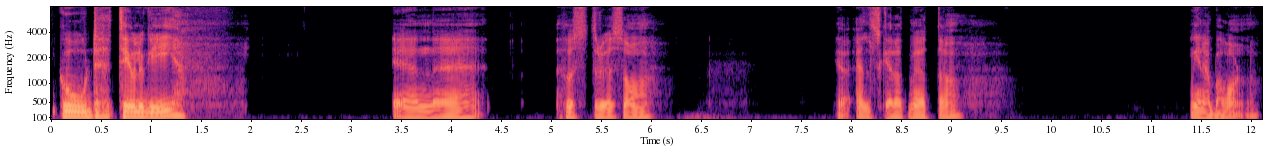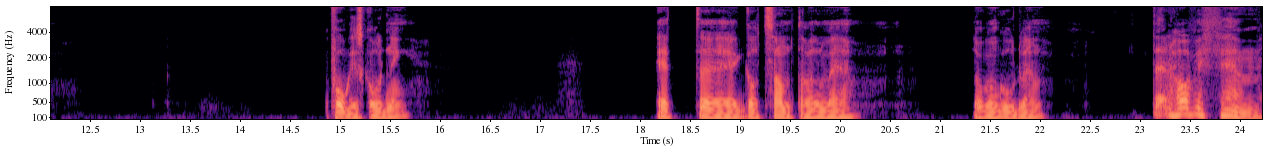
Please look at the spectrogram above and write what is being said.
God teologi. En eh, hustru som jag älskar att möta. Mina barn. Fågelskådning. Ett eh, gott samtal med någon god vän. Där har vi fem.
